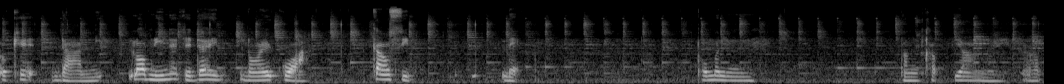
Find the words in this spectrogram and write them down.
โอเค ด่านนี้รอบนี้น่าจะได้น้อยกว่า 90 แหละ เพราะมันบังคับยากหน่อยนะครับ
